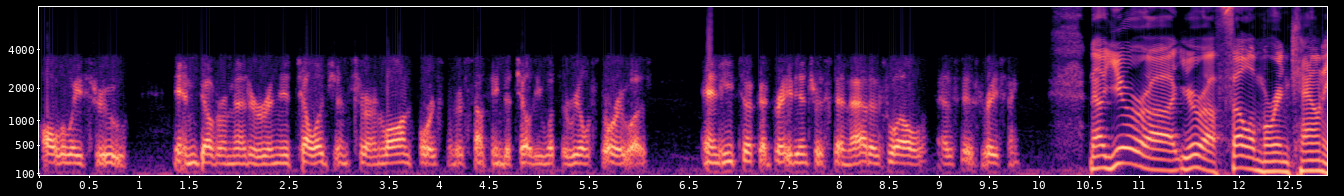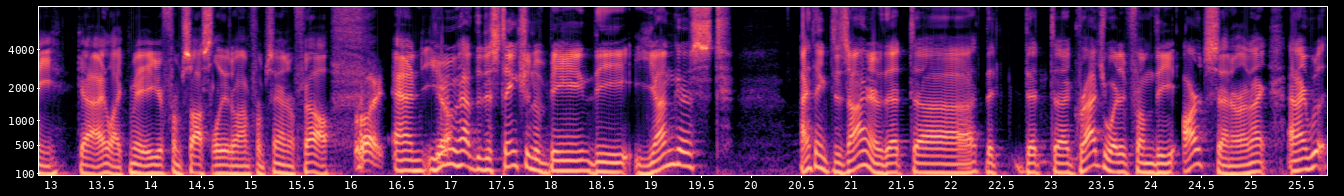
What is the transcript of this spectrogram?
all the way through in government or in the intelligence or in law enforcement or something to tell you what the real story was. And he took a great interest in that as well as his racing. Now you're uh, you're a fellow Marin County guy like me. You're from Sausalito. I'm from San Rafael. Right. And you have the distinction of being the youngest, I think, designer that uh, that that uh, graduated from the Art Center. And I and I really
